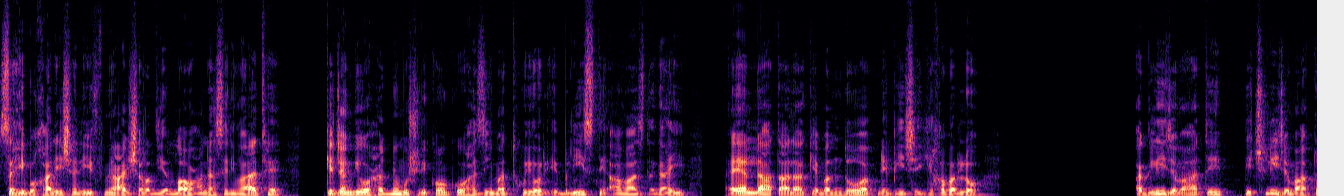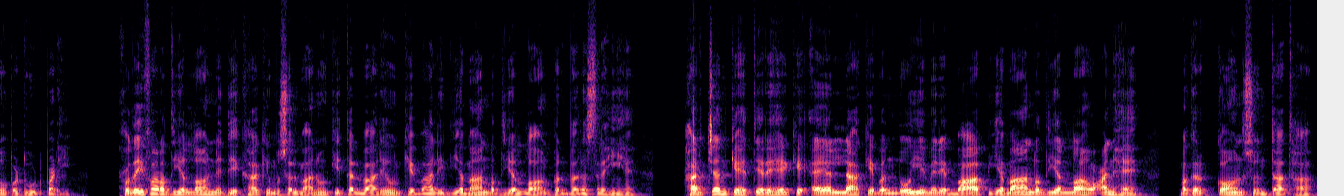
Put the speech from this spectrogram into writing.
صحیح بخاری شریف میں عائشہ رضی اللہ عنہ سے روایت ہے کہ جنگ احد میں مشرقوں کو حزیمت ہوئی اور ابلیس نے آواز لگائی، اے اللہ تعالیٰ کے بندو، اپنے پیچھے کی خبر لو۔ اگلی جماعتیں پچھلی جماعتوں پر ٹوٹ پڑی حدیفہ رضی اللہ عنہ نے دیکھا کہ مسلمانوں کی تلواریں ان کے والد یمان رضی اللہ عنہ پر برس رہی ہیں۔ ہر چند کہتے رہے کہ اے اللہ کے بندو، یہ میرے باپ یمان رضی اللہ عنہ ہیں، مگر کون سنتا تھا؟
